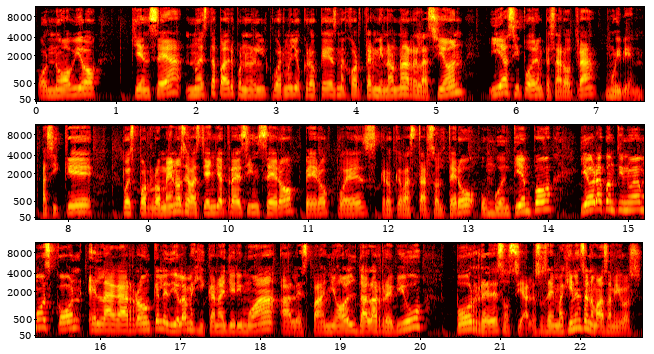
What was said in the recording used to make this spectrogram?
o novio, quien sea, no está padre ponerle el cuerno. Yo creo que es mejor terminar una relación y así poder empezar otra muy bien. Así que pues por lo menos Sebastián ya trae sincero, pero pues creo que va a estar soltero un buen tiempo. Y ahora continuemos con el agarrón que le dio la mexicana Jerimoa al español Dallas Review por redes sociales. O sea, imagínense nomás amigos.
